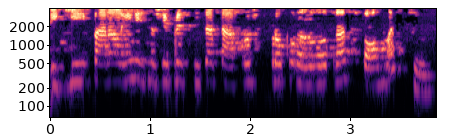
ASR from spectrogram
e que, para além disso, a gente precisa estar procurando outras formas, sim.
